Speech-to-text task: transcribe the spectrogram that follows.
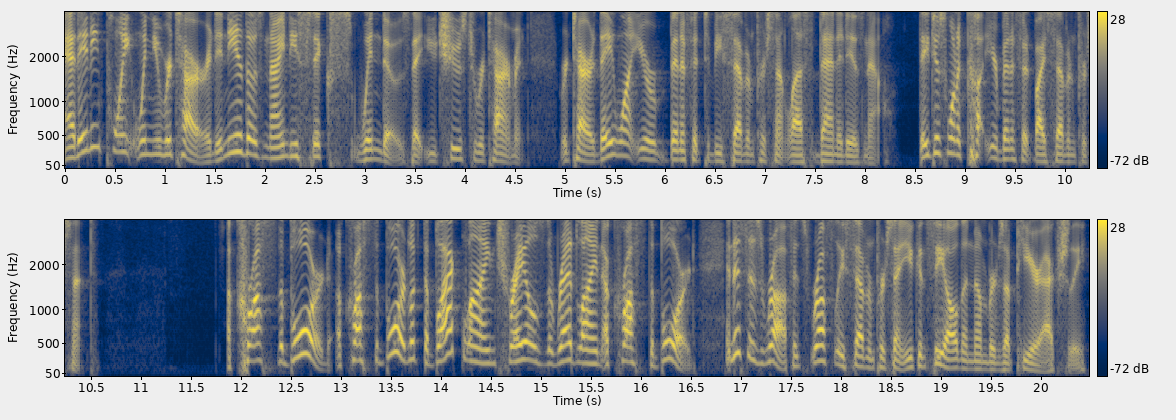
at any point when you retire, at any of those 96 windows that you choose to retirement, retire, they want your benefit to be 7% less than it is now. They just want to cut your benefit by 7% across the board. Across the board. Look, the black line trails the red line across the board. And this is rough. It's roughly 7%. You can see all the numbers up here, actually,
